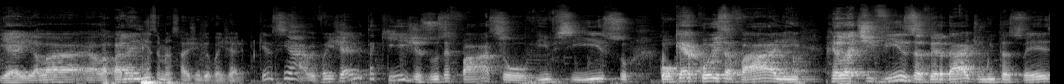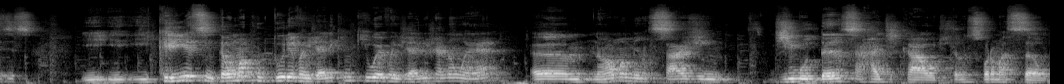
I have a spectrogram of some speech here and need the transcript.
E aí ela, ela banaliza a mensagem do evangelho. Porque assim, ah, o evangelho tá aqui, Jesus é fácil, vive-se isso, qualquer coisa vale, relativiza a verdade muitas vezes. E, e- e cria-se então uma cultura evangélica em que o evangelho já não é, ahn, não é uma mensagem de mudança radical, de transformação.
